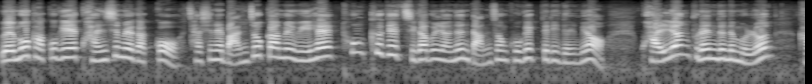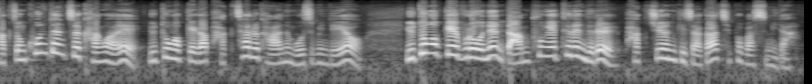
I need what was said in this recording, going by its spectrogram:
외모 가꾸기에 관심을 갖고 자신의 만족감을 위해 통 크게 지갑을 여는 남성 고객들이 늘며 관련 브랜드는 물론 각종 콘텐츠 강화에 유통업계가 박차를 가하는 모습인데요. 유통업계에 불어오는 남풍의 트렌드를 박주연 기자가 짚어봤습니다.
